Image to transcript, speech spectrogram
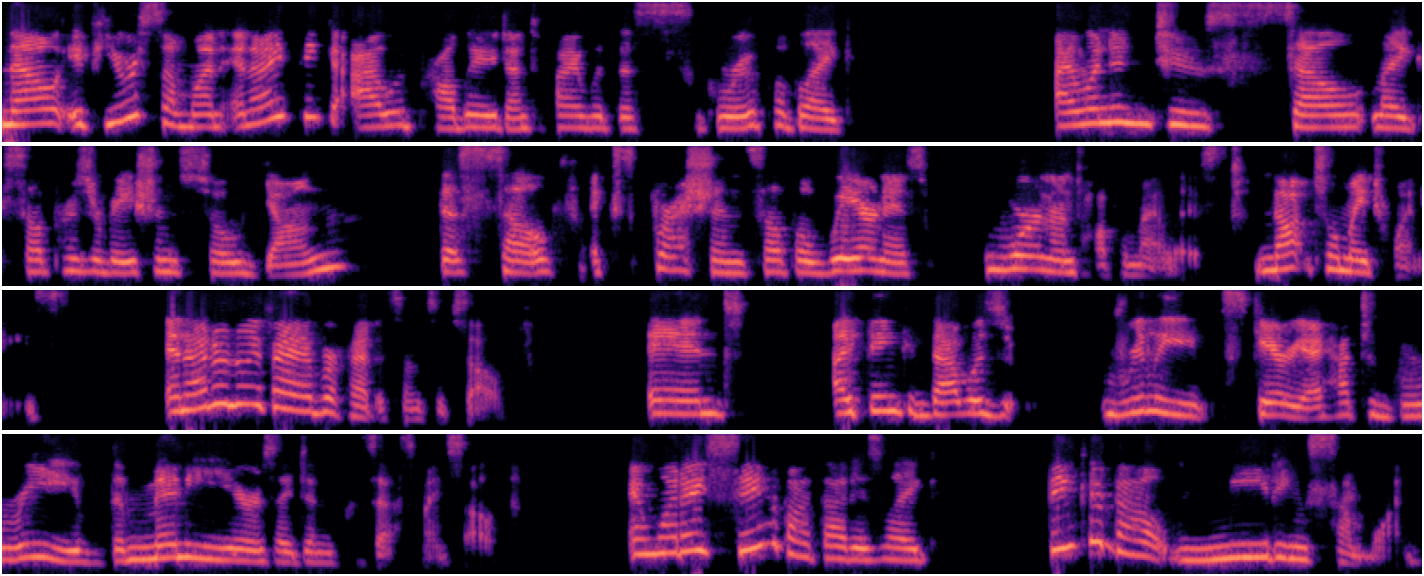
Now, if you're someone, and I think I would probably identify with this group of like, I went into self, like self preservation so young that self expression, self awareness weren't on top of my list, not till my 20s. And I don't know if I ever had a sense of self. And I think that was really scary. I had to grieve the many years I didn't possess myself. And what I say about that is like, think about meeting someone.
